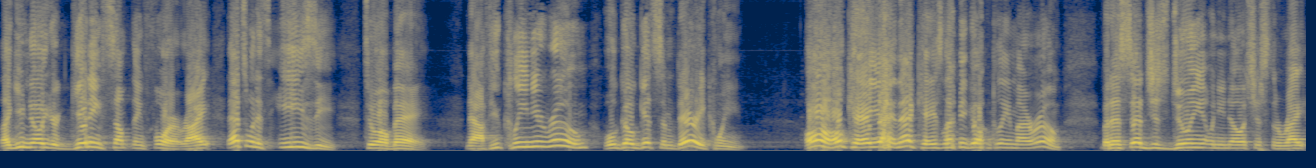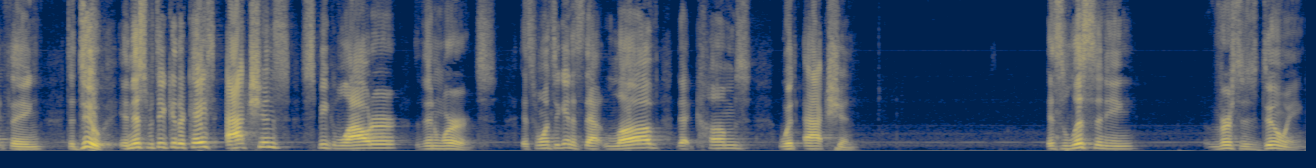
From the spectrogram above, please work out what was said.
Like you know you're getting something for it, right? That's when it's easy to obey. Now, if you clean your room, we'll go get some Dairy Queen. Oh, okay, yeah, in that case, let me go clean my room. But instead, just doing it when you know it's just the right thing to do. In this particular case, actions speak louder than words. It's once again, it's that love that comes with action. It's listening versus doing.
